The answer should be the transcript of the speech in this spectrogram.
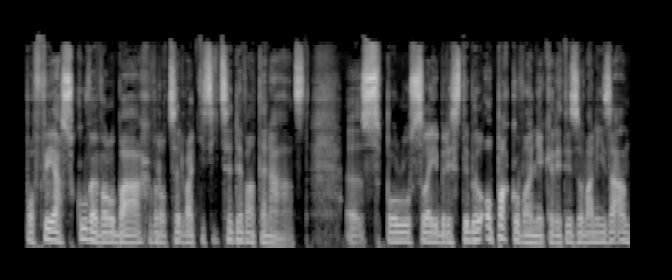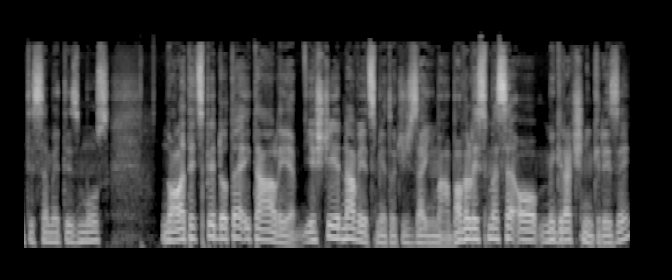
po fiasku ve volbách v roce 2019. Eh, spolu s Labouristy byl opakovaně kritizovaný za antisemitismus. No ale teď zpět do té Itálie. Ještě jedna věc mě totiž zajímá. Bavili jsme se o migrační krizi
